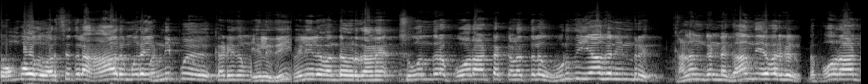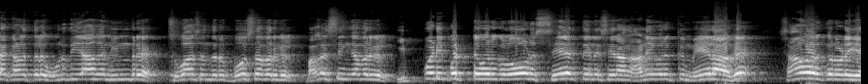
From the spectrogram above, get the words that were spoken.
ஒன்பது வருஷத்துல ஆறு முறை மன்னிப்பு கடிதம் எழுதி வெளியில வந்தவர் தானே சுதந்திர போராட்ட களத்துல உறுதியாக நின்று களம் கண்ட காந்தி அவர்கள் இந்த போராட்ட களத்துல உறுதியாக நின்ற சுபாஷ் சந்திர போஸ் அவர்கள் பகத்சிங் அவர்கள் இப்படிப்பட்டவர்களோடு சேர்த்து என்ன செய்யறாங்க அனைவருக்கும் மேலாக சாவர்கருடைய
